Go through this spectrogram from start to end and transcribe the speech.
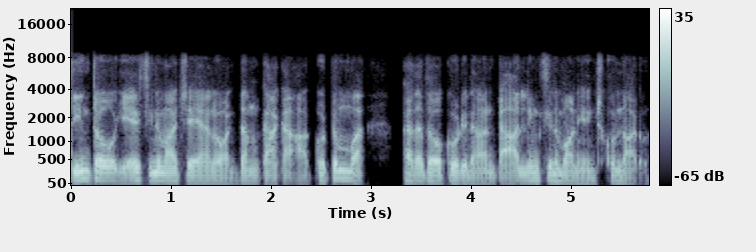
దీంతో ఏ సినిమా చేయాలో అర్థం కాక ఆ కుటుంబ కథతో కూడిన డార్లింగ్ సినిమాని ఎంచుకున్నారు.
